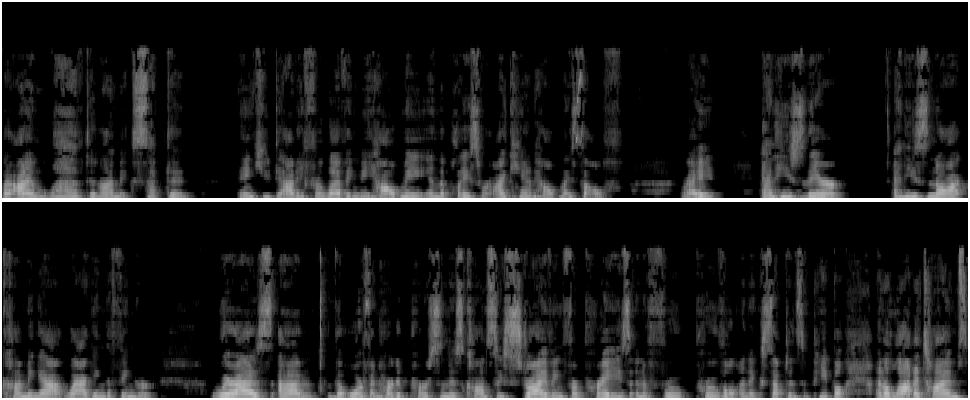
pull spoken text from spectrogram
but I am loved and I'm accepted. Thank you, daddy, for loving me. Help me in the place where I can't help myself, right? And he's there and he's not coming at wagging the finger. Whereas um, the orphan hearted person is constantly striving for praise and approval and acceptance of people. And a lot of times,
